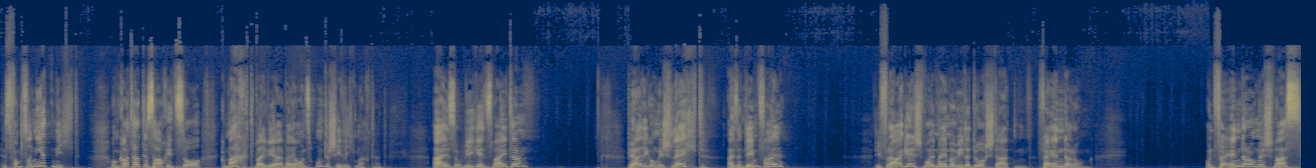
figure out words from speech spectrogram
Das funktioniert nicht. Und Gott hat es auch jetzt so gemacht, weil, wir, weil er uns unterschiedlich gemacht hat. Also, wie geht es weiter? Beerdigung ist schlecht, also in dem Fall. Die Frage ist, wollen wir immer wieder durchstarten? Veränderung. Und Veränderung ist was,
